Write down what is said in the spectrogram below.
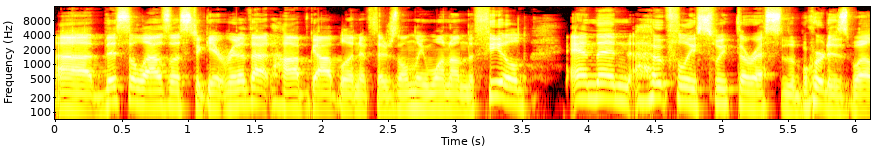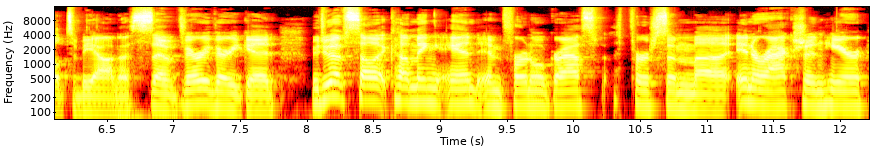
Uh, this allows us to get rid of that hobgoblin if there's only one on the field, and then hopefully sweep the rest of the board as well, to be honest. So very, very good. We do have It Coming and Infernal Grasp for some uh, interaction here,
